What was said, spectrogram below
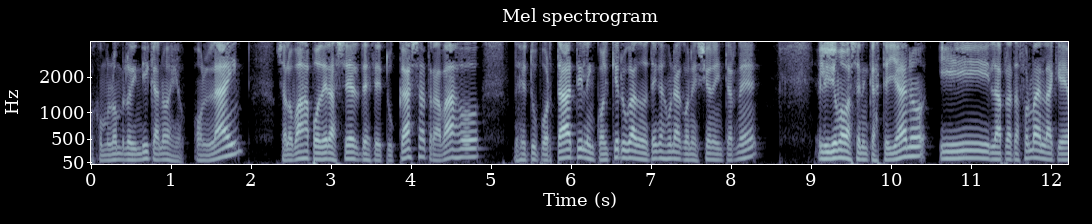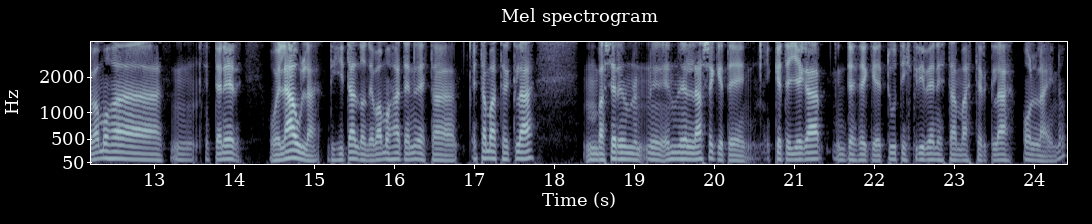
pues como el nombre lo indica, no es online. O sea, lo vas a poder hacer desde tu casa, trabajo, desde tu portátil, en cualquier lugar donde tengas una conexión a internet. El idioma va a ser en castellano y la plataforma en la que vamos a mm, tener, o el aula digital donde vamos a tener esta, esta masterclass, mm, va a ser en un, enlace que te, que te llega desde que tú te inscribes en esta masterclass online, ¿no?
